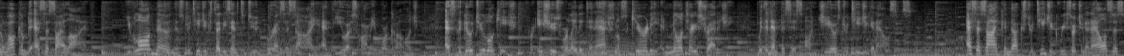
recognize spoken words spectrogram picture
and welcome to SSI Live. You've long known the Strategic Studies Institute, or SSI, at the U.S. Army War College as the go to location for issues related to national security and military strategy, with an emphasis on geostrategic analysis. SSI conducts strategic research and analysis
